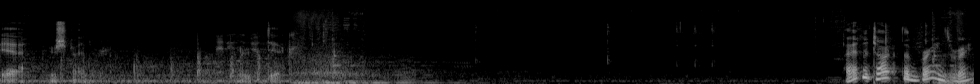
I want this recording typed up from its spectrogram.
Yeah, you're Spender. You're a dick. I had to talk to the brains, right?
